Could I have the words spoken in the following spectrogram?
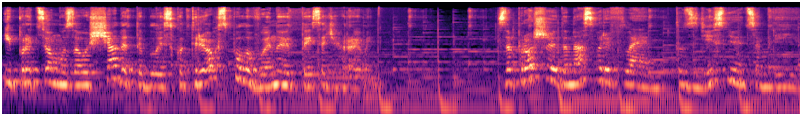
і при цьому заощадити близько 3,5 тисяч гривень. Запрошую до нас в Oriflame, тут здійснюються мрії.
